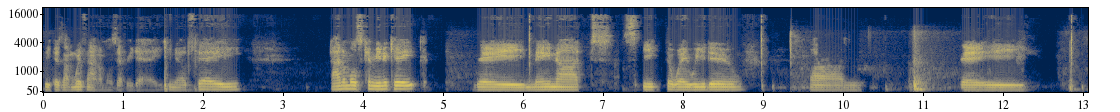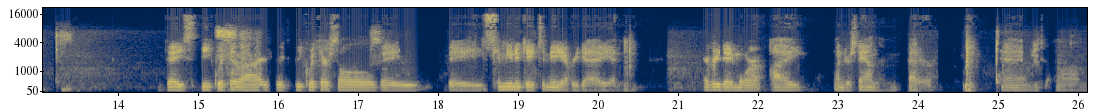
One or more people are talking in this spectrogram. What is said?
because I'm with animals every day. You know, they animals communicate. They may not speak the way we do. Um, they they speak with their eyes. They speak with their soul. They they communicate to me every day, and every day more I understand them better. And um,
